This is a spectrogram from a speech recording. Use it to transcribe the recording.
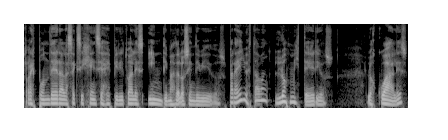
responder a las exigencias espirituales íntimas de los individuos. Para ello estaban los misterios, los cuales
